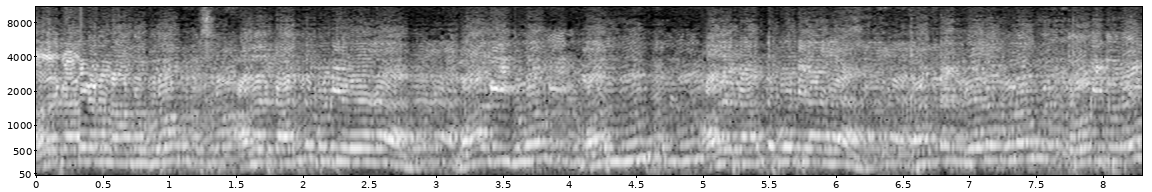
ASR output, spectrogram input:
அதற்கு அடுத்த நாகபுரம் அதற்கு அடுத்தபடியாக வாகைக்குளம் மருதூர். அதற்கு அடுத்தபடியாக கண்ணன் வேலங்குளம் தோணித்துறை.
